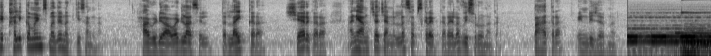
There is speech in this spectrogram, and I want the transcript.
हे खाली कमेंट्समध्ये नक्की सांगा. हा व्हिडिओ आवडला असेल तर लाईक करा शेअर करा आणि आमच्या चॅनलला सबस्क्राईब करायला विसरू नका. पाहत राहा इंडी जर्नल.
